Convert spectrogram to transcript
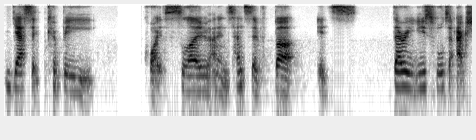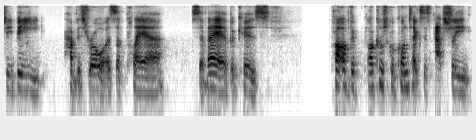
yes, it could be quite slow and intensive, but it's very useful to actually be have this role as a player surveyor because part of the archaeological context is actually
